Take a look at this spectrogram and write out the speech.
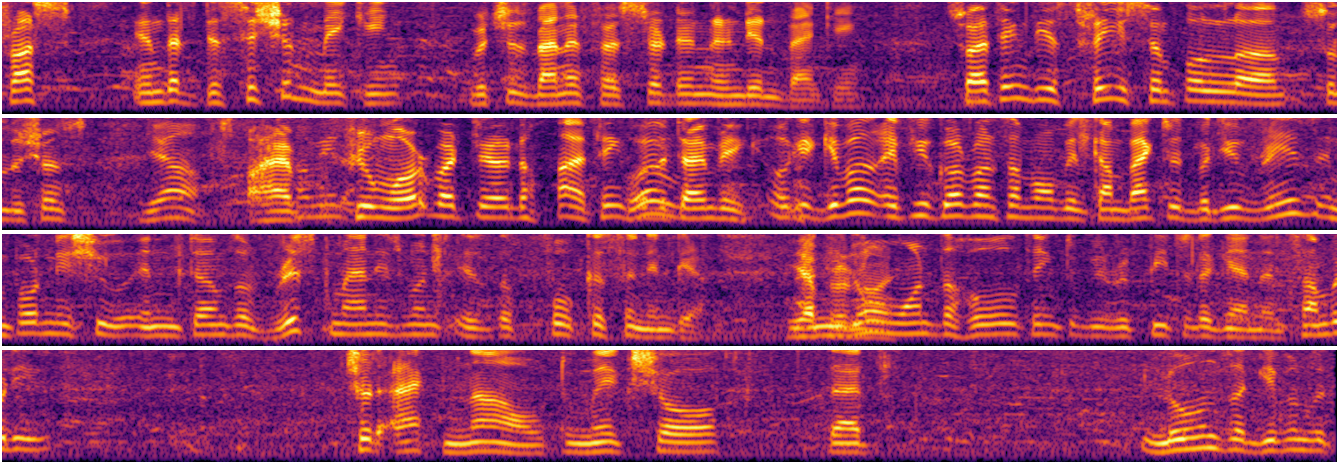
trust in the decision making which is manifested in Indian banking. So I think these three simple uh, solutions. Yeah. I have I mean- a few more, but uh, no, I think for the time being. Okay, give us if you got one some more, we'll come back to it. But you've raised important issue in terms of risk management is the focus in India, Yeah, and you don't want the whole thing to be repeated again. And somebody should act now to make sure that loans are given with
